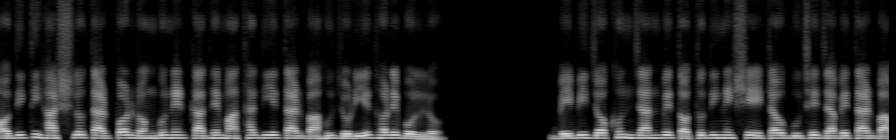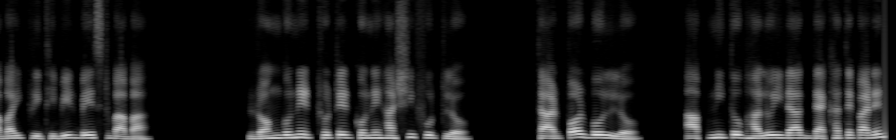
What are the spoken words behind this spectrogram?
অদিতি হাসল, তারপর রঙ্গনের কাঁধে মাথা দিয়ে তার বাহু জড়িয়ে ধরে বলল বেবি যখন জানবে ততদিনে সে এটাও বুঝে যাবে তার বাবাই পৃথিবীর বেস্ট বাবা। রঙ্গনের ঠোঁটের কোণে হাসি ফুটল। তারপর বলল, আপনি তো ভালোই রাগ দেখাতে পারেন।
